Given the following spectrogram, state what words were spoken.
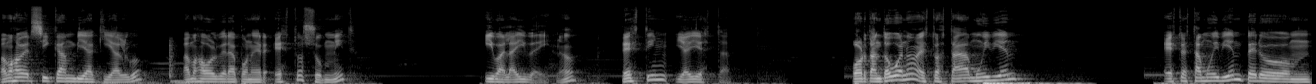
vamos a ver si cambia aquí algo. Vamos a volver a poner esto, submit. Y vale, ahí veis, ¿no? Testing y ahí está. Por tanto, bueno, esto está muy bien, esto está muy bien, pero mm,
